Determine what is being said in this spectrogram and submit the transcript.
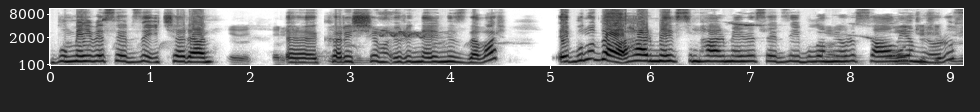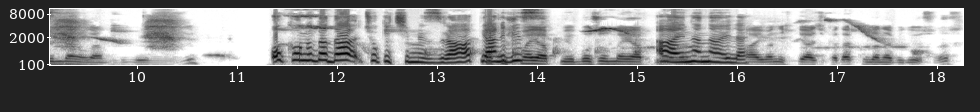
bu meyve sebze içeren Evet. e, karışım ürünleriniz de var. E, bunu da her mevsim her meyve sebzeyi bulamıyoruz. On sağlayamıyoruz. olan. O konuda da çok içimiz rahat. Yani Yapışma biz yapmıyor, bozulma yapmıyor. aynen öyle. Hayvan ihtiyacı kadar kullanabiliyorsunuz.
